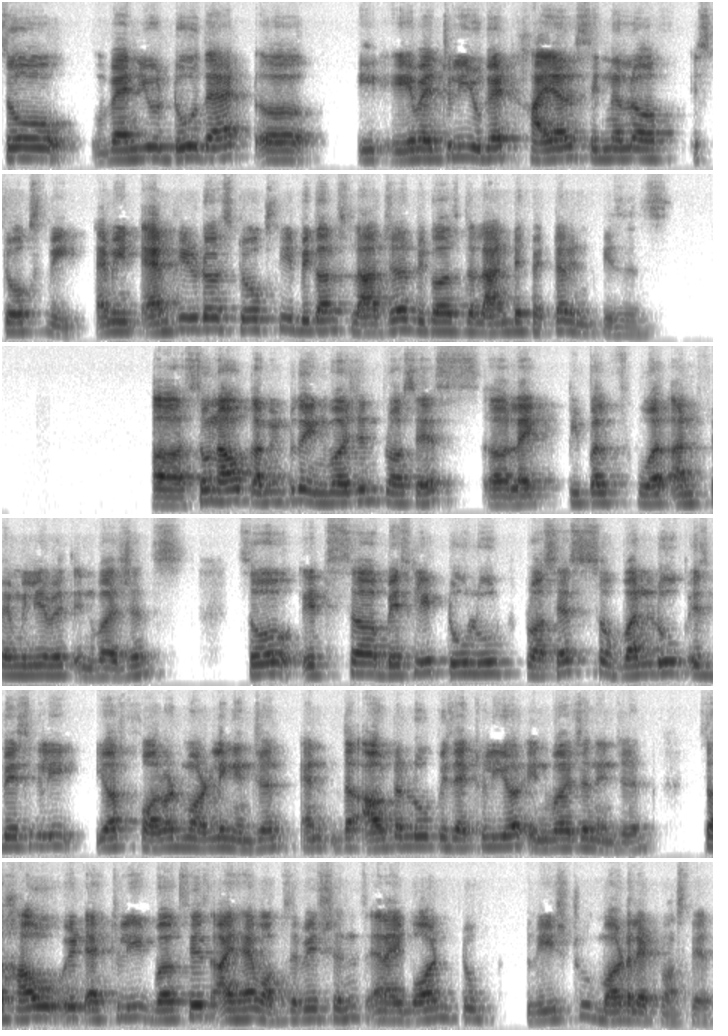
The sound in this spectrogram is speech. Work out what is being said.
So when you do that, uh, eventually you get higher signal of Stokes V. I mean, amplitude of Stokes V becomes larger because the Landé factor increases. Uh, so now coming to the inversion process, uh, like people who are unfamiliar with inversions. So it's uh, basically two loop process. So one loop is basically your forward modeling engine and the outer loop is actually your inversion engine. So how it actually works is I have observations and I want to reach to model atmosphere.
